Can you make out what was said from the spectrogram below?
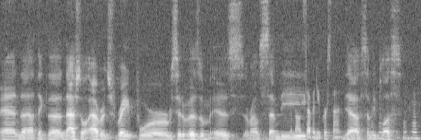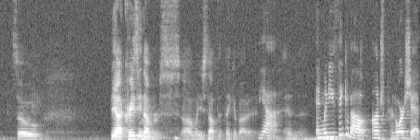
And uh, I think the national average rate for recidivism is around seventy. About 70%. Yeah, 70 Mhm. plus. Mhm. So, yeah, crazy numbers uh, when you stop to think about it. Yeah. And And when you think about entrepreneurship,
